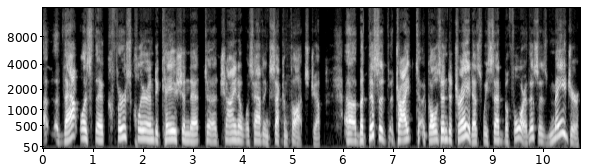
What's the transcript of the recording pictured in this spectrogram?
Uh, that was the first clear indication that uh, China was having second thoughts, Chip. Uh, but this is try goes into trade, as we said before. This is major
